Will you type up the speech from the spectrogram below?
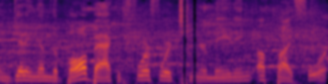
in getting them the ball back with 4:14 remaining, up by four.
